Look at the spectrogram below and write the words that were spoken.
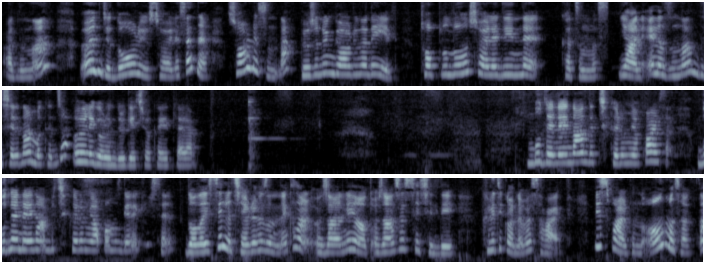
adına önce doğruyu söylese de sonrasında gözünün gördüğüne değil topluluğun söylediğine katılması. Yani en azından dışarıdan bakınca öyle göründüğü geçiyor kayıtlara. Bu deneyden de çıkarım yaparsa, bu deneyden bir çıkarım yapmamız gerekirse, dolayısıyla çevremizin ne kadar özenli yahut özensiz seçildiği kritik öneme sahip. Biz farkında olmasak da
